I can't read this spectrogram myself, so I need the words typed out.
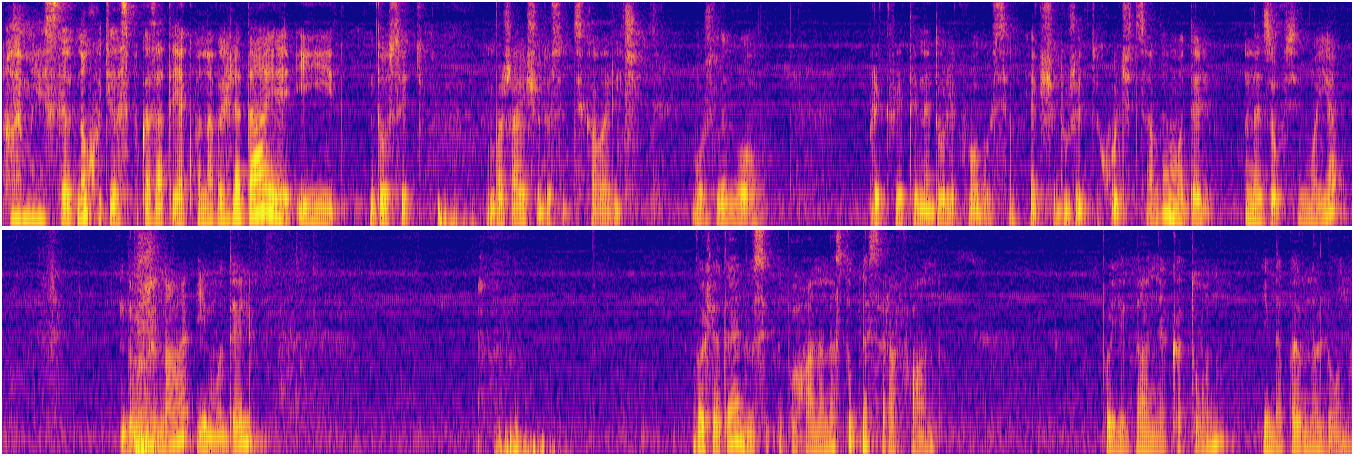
Але мені все одно хотілося показати, як вона виглядає, і досить вважаю, що досить цікава річ. Можливо, прикрити недолік волосся, якщо дуже хочеться. Але модель не зовсім моя. Довжина і модель виглядає досить непогано. Наступний сарафан, поєднання катону і, напевно, льону.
